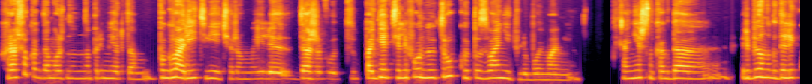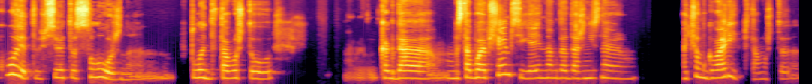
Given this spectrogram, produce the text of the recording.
Хорошо, когда можно, например, там поговорить вечером или даже вот поднять телефонную трубку и позвонить в любой момент. Конечно, когда ребенок далеко, это все это сложно, вплоть до того, что когда мы с тобой общаемся, я иногда даже не знаю, о чем говорить, потому что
